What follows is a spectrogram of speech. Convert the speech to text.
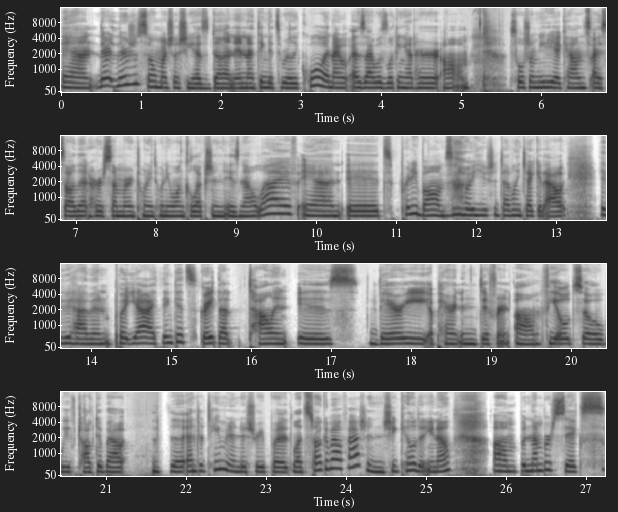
And there, there's just so much that she has done, and I think it's really cool. And I, as I was looking at her um, social media accounts, I saw that her summer 2021 collection is now live, and it's pretty bomb. So you should definitely check it out if you haven't. But yeah, I think it's great that talent is very apparent in different um, fields. So we've talked about the entertainment industry, but let's talk about fashion. She killed it, you know? Um, but number six,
